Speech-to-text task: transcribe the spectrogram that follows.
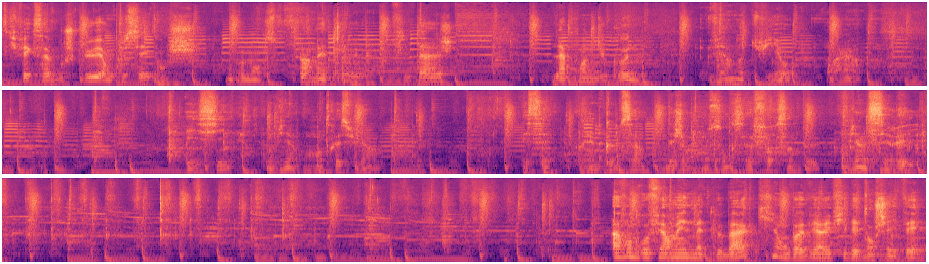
Ce qui fait que ça bouge plus et en plus c'est étanche. On commence par mettre le filetage, la pointe du cône vers notre tuyau. Voilà. Et ici, on vient rentrer celui-là. Rien comme ça. Déjà, on sent que ça force un peu. On vient le serrer. Avant de refermer et de mettre le bac, on va vérifier l'étanchéité.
